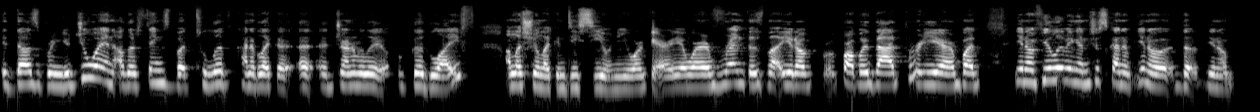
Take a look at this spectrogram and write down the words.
it does bring you joy and other things, but to live kind of like a, a generally good life, unless you're like in DC or New York area where rent is not, you know, probably that per year. But, you know, if you're living in just kind of, you know, the, you know,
